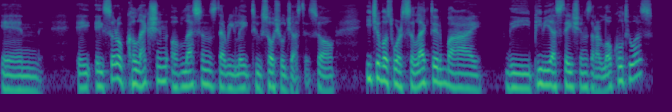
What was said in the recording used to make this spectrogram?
in a, a sort of collection of lessons that relate to social justice. So each of us were selected by the PBS stations that are local to us.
